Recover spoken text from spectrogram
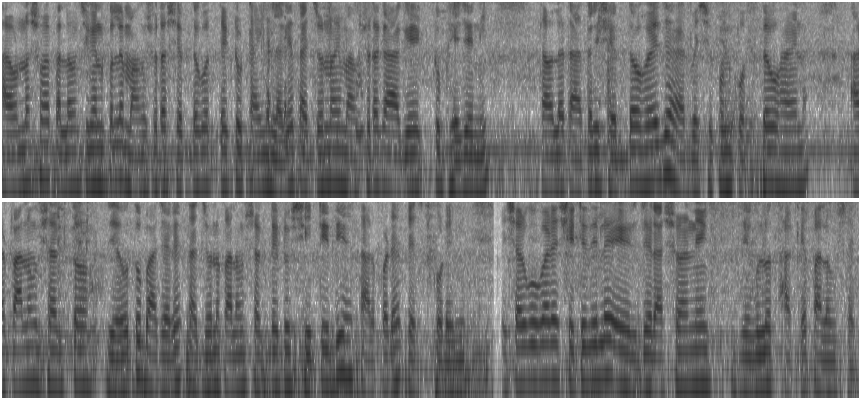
আর অন্য সময় পালং চিকেন করলে মাংসটা সেদ্ধ করতে একটু টাইম লাগে, তার জন্য আমি মাংসটাকে আগে একটু ভেজে নিই। তাহলে তাড়াতাড়ি সেদ্ধ হয়ে যায়, আর বেশিক্ষণ কষতেও হয় না। আর পালং শাক তো যেহেতু বাজারে, তার জন্য পালং শাকটা একটু সিটি দিয়ে তারপরে পেস্ট করে নিই। প্রেশার কুকারে সিটি দিলে এর যে রাসায়নিক যেগুলো থাকে পালং শাক,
